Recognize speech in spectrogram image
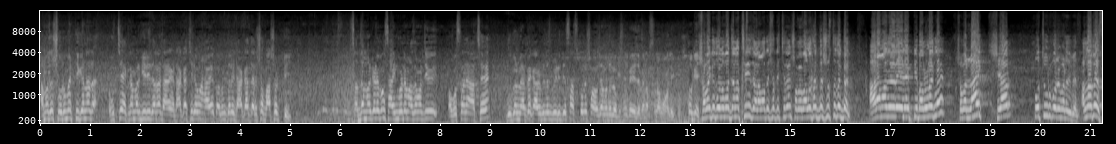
আমাদের শোরুমের ঠিকানা হচ্ছে এক নম্বর গিরিধারা ঢা- ঢাকা চিরং হাইওয়ে কদমতলি, ঢাকা তেরোশো বাষট্টি। সাদ্দা মার্কেট এবং সাইনবোর্ডের মাঝামাঝি অবস্থানে আছে। গুগল ম্যাপে কার্ভিলাস বিডিতে সার্চ করলে সহজে আমাদের লোকেশন পেয়ে যাবেন। আসসালামু আলাইকুম। ওকে সবাইকে ধন্যবাদ জানাচ্ছি। যারা আমাদের সাথে ছিলেন, সবাই ভালো থাকবেন, সুস্থ থাকবেন। আর আমাদের এই লাইভটি ভালো লাগলে সবাই লাইক শেয়ার প্রচুর পরিমাণে দেবেন। আল্লাহ হাফেজ।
